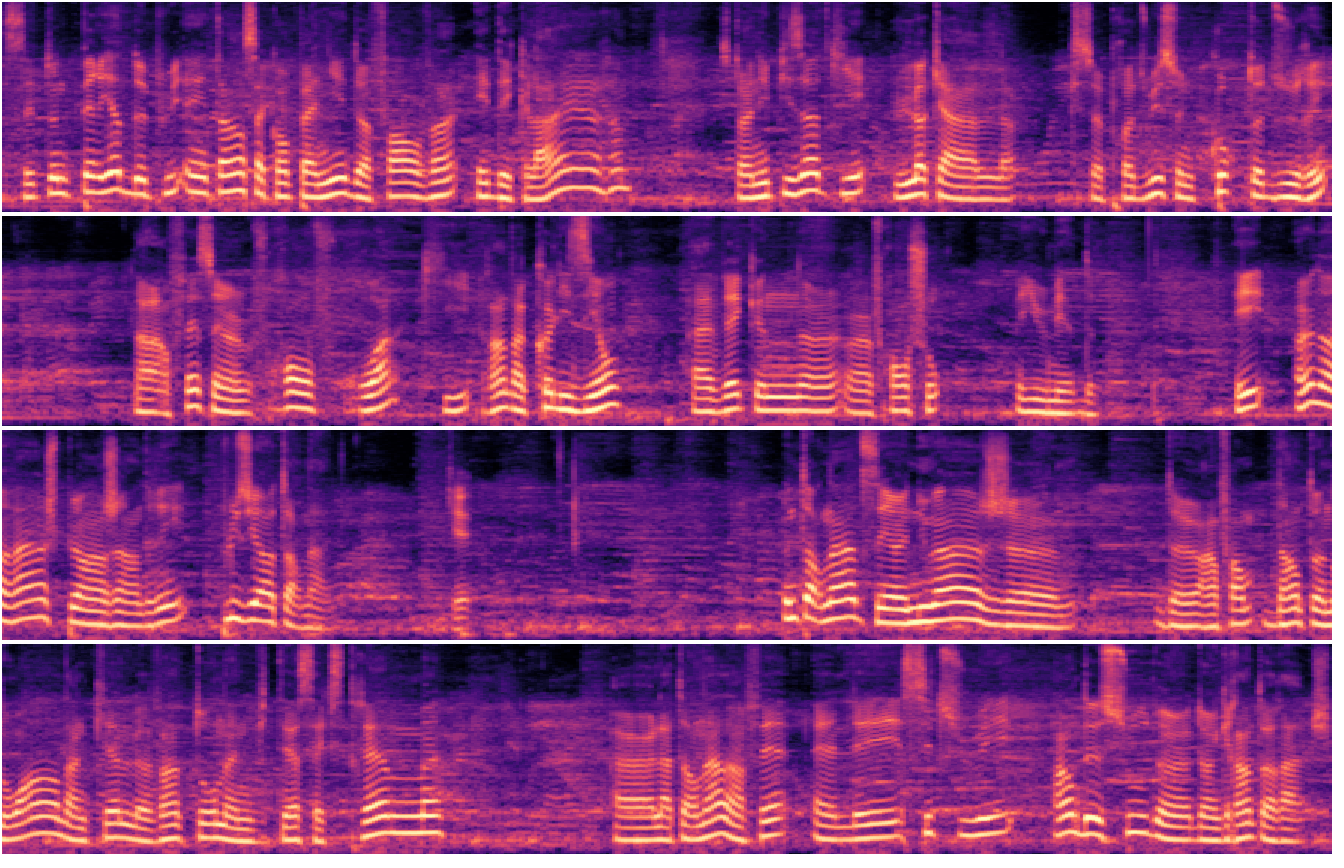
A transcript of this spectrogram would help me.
c'est une période de pluie intense accompagnée de forts vents et d'éclairs. C'est un épisode qui est local, qui se produit sur une courte durée. En fait, c'est un front froid qui rentre en collision avec un front chaud et humide. Et un orage peut engendrer plusieurs tornades. Une tornade, c'est un nuage euh, en forme d'entonnoir dans lequel le vent tourne à une vitesse extrême. Euh, la tornade, en fait, elle est située en dessous d'un grand orage.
